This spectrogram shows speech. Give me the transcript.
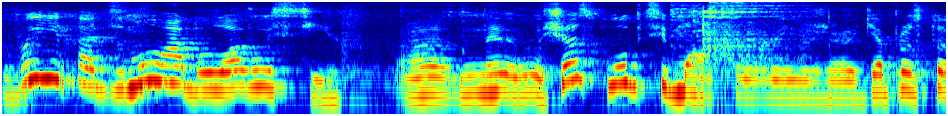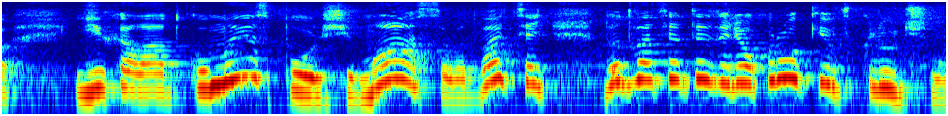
Виїхати змога була в усіх. Зараз хлопці масово виїжджають. Я просто їхала від куми з Польщі масово, 20, до 23 років включно.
